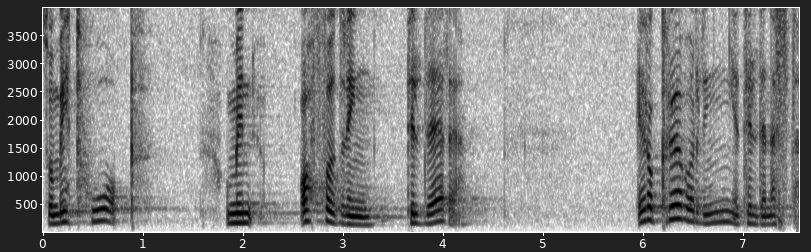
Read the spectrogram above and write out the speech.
Så mitt håp og min oppfordring til dere er å prøve å ringe til det neste.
